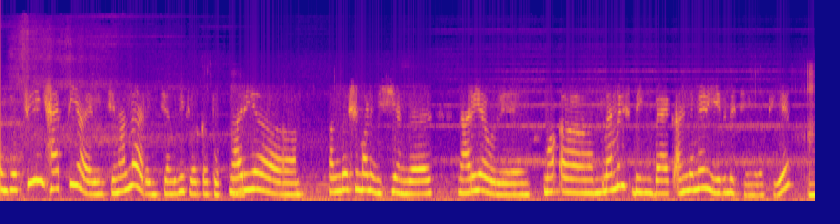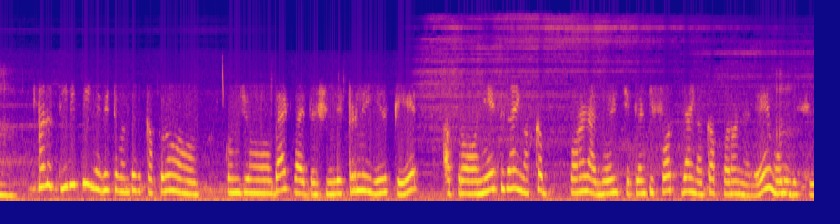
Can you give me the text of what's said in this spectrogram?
கொஞ்சம் ஃபீலிங் ஹாப்பியாக இருந்துச்சு நல்லா இருந்துச்சு அந்த வீட்டில் இருக்கிறப்போ. நிறைய சந்தோஷமான விஷயங்கள் நிறைய ஒரு மெமரிஸ் பீங் பேக் அந்த மாதிரி இருந்துச்சு எங்களுக்கு. ம். ஆனால் திருப்பி இந்த வீட்டு வந்ததுக்கப்புறம் கொஞ்சம் பேட் வைப்ரேஷன் லிட்டரலி இருக்கு. அப்புறம் நேற்று தான் எங்கள் அக்கா முடிஞ்சு டுவெண்ட்டி ஃபோர்த் தான் எங்கள் அக்கா பிறநாள் முடிஞ்சிச்சு.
